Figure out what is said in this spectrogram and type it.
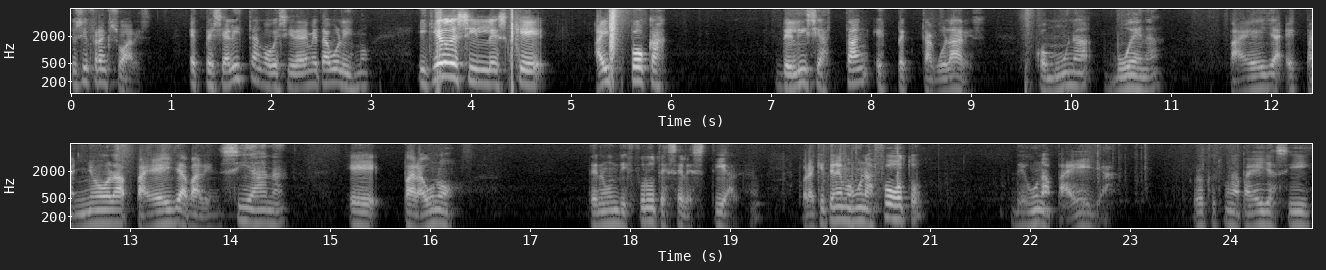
Yo soy Frank Suárez, especialista en obesidad y metabolismo, y quiero decirles que hay pocas delicias tan espectaculares como una buena paella española, paella valenciana, eh, para uno tener un disfrute celestial. Por aquí tenemos una foto de una paella. Creo que es una paella así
